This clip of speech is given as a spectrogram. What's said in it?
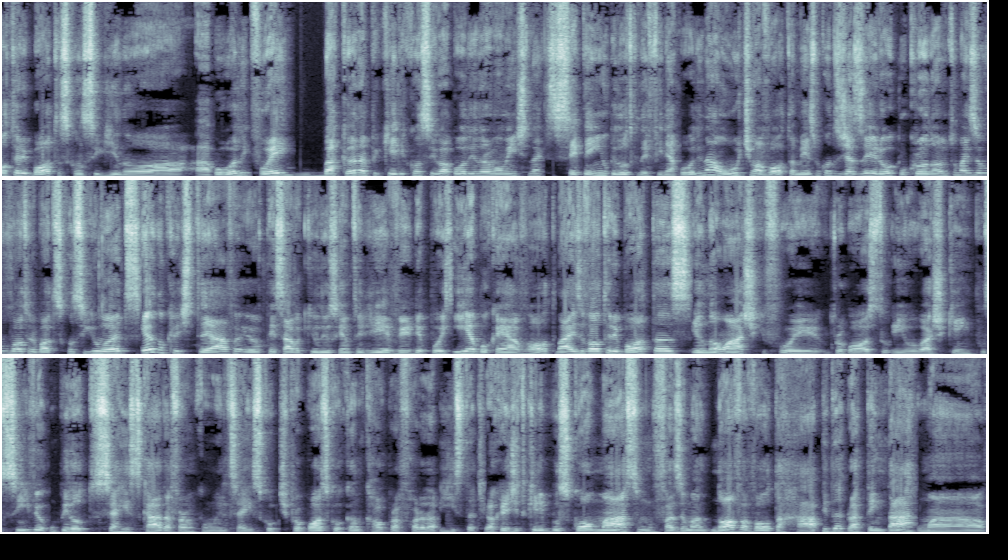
Walter Bottas conseguindo a, a pole. Foi bacana porque ele conseguiu a pole normalmente, né? Você tem um piloto que define a pole na última volta mesmo, quando já zerou o cronômetro, mas o Walter Bottas conseguiu antes. Eu não acreditava, eu pensava que o Lewis Hamilton iria vir depois e abocanhar a volta, mas o Valtteri Bottas, eu não acho que foi o propósito, eu acho que é impossível um piloto se arriscar da forma como ele se arriscou, de propósito, colocando o carro para fora da pista. Eu acredito que ele buscou ao máximo fazer uma nova volta rápida para tentar uma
